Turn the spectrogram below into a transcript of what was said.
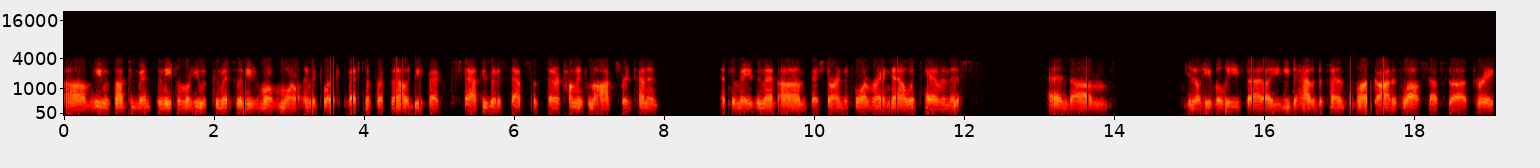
Um, he was not convinced the need for. He was convinced the need for more moral inventory, confession of personality defects, steps. These are the steps that are coming from the Oxford tenants. It's amazing that um, they're starting to form right now with him in this. And um, you know, he believed that uh, you need to have a dependence upon God as well. Steps uh, three.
